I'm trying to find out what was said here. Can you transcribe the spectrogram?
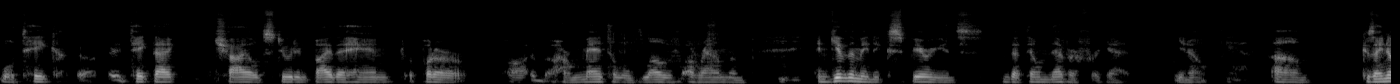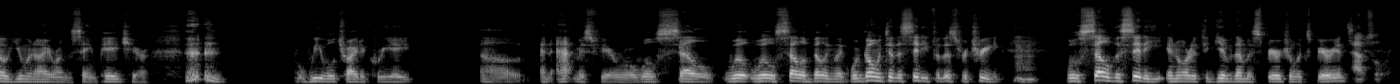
will take uh, take that child student by the hand, put her uh, her mantle of love around them, and give them an experience that they'll never forget. You know, Yeah. because I know you and I are on the same page here. we will try to create uh, an atmosphere, or we'll sell we'll we'll sell a billing like we're going to the city for this retreat. Mhm. We'll sell the city in order to give them a spiritual experience. Absolutely.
